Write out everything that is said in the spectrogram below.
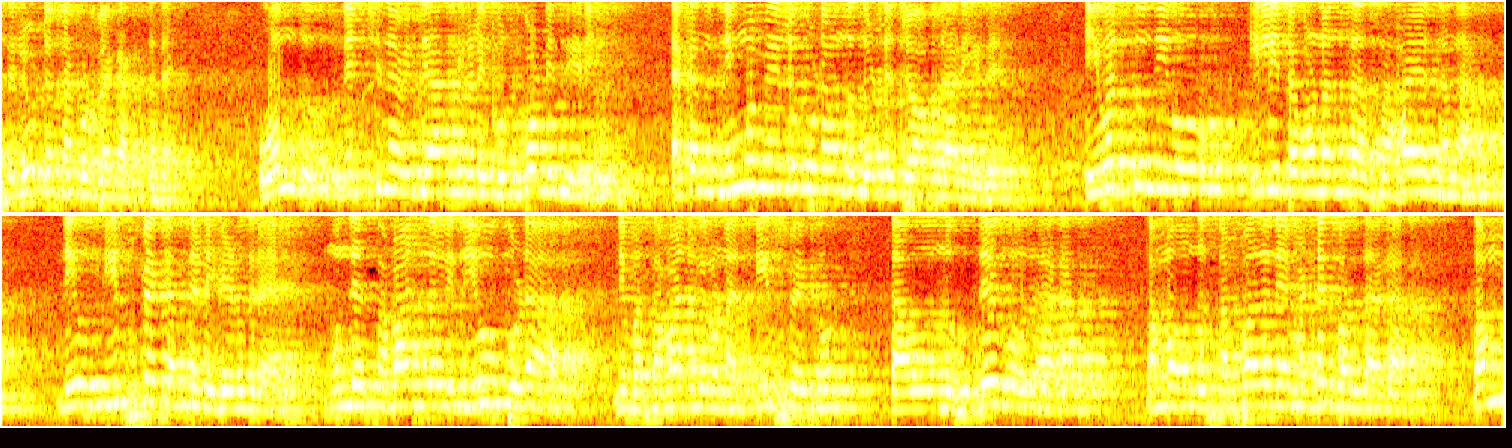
ಸೆಲ್ಯೂಟನ್ನು ಕೊಡಬೇಕಾಗ್ತದೆ. ಒಂದು, ನೆಚ್ಚಿನ ವಿದ್ಯಾರ್ಥಿಗಳಿಗೆ ಕುತ್ಕೊಂಡಿದ್ದೀರಿ ಯಾಕಂದ್ರೆ ನಿಮ್ಮ ಮೇಲೂ ಕೂಡ ಒಂದು ದೊಡ್ಡ ಜವಾಬ್ದಾರಿ ಇದೆ. ಇವತ್ತು ನೀವು ಇಲ್ಲಿ ತಗೊಂಡಂಥ ಸಹಾಯಧನ ನೀವು ತೀರಿಸ್ಬೇಕಂತೇಳಿ ಹೇಳಿದ್ರೆ ಮುಂದೆ ಸಮಾಜದಲ್ಲಿ ನೀವು ಕೂಡ ನಿಮ್ಮ ಸಮಾಜದ ಋಣ ತೀರಿಸ್ಬೇಕು. ತಾವು ಒಂದು ಹುದ್ದೆಗೆ ಹೋದಾಗ, ತಮ್ಮ ಒಂದು ಸಂಪಾದನೆ ಮಟ್ಟಕ್ಕೆ ಬಂದಾಗ, ತಮ್ಮ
